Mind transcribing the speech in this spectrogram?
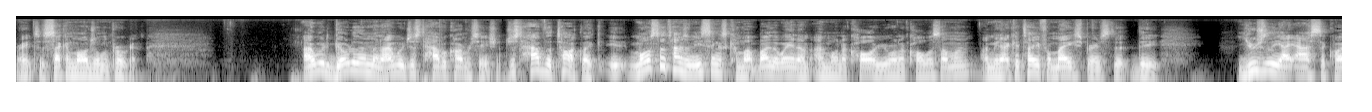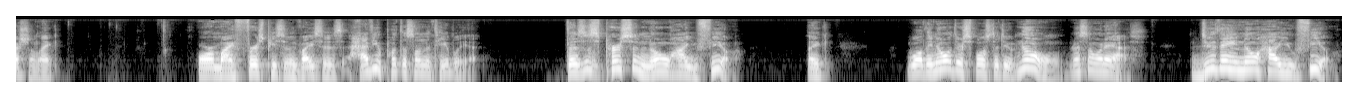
right? It's the second module in the program. I would go to them and I would just have a conversation. Just have the talk. Like it, most of the times when these things come up, by the way, and I'm, I'm on a call or you're on a call with someone, I mean, I can tell you from my experience that the usually I ask the question like, or my first piece of advice is, have you put this on the table yet? Does this hmm. person know how you feel? Like, well, they know what they're supposed to do. No, that's not what I asked. Do they know how you feel?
